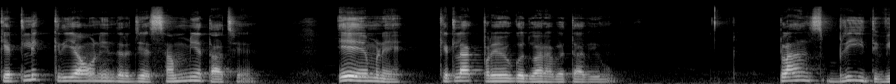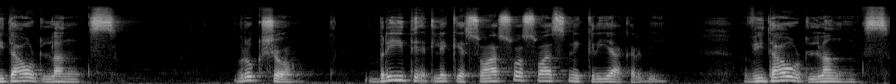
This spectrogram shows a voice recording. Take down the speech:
કેટલીક ક્રિયાઓની અંદર જે સામ્યતા છે, એ એમણે કેટલાક પ્રયોગો દ્વારા બતાવ્યું. પ્લાન્ટ્સ બ્રીથ વિધાઉટ લંગ્સ વૃક્ષો બ્રીથ એટલે કે શ્વાસોશ્વાસની ક્રિયા કરવી. વિધાઉટ લંગ્સ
